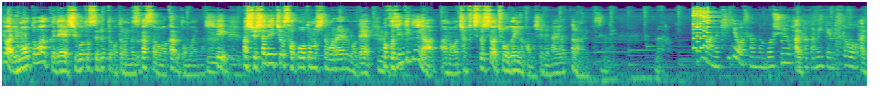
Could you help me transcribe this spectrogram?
要はリモートワークで仕事するってことの難しさもわかると思いますし、うんまあ、出社で一応サポートもしてもらえるので、うん。まあ、個人的には、あの、着地としてはちょうどいいのかもしれないなってのはありますよね。今あの企業さんの募集要項とか見てると、はい。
